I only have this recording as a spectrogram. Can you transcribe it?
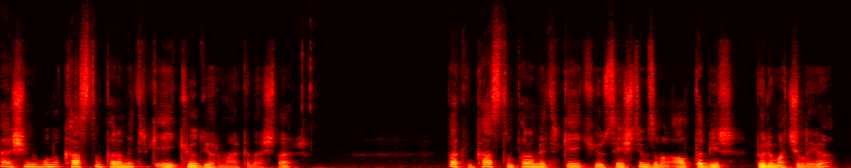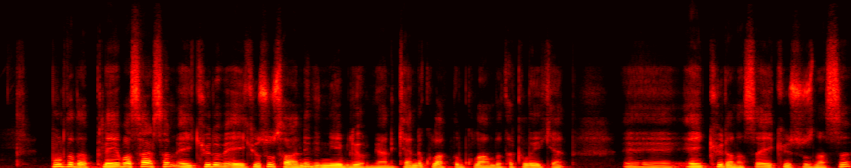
Ben şimdi bunu Custom Parametric EQ diyorum arkadaşlar. Bakın Custom Parametric EQ seçtiğim zaman altta bir bölüm açılıyor. Burada da play'e basarsam EQ'lu ve EQ'suz halini dinleyebiliyorum. Yani kendi kulaklığım kulağımda takılıyken EQ'la nasıl, EQ'suz nasıl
